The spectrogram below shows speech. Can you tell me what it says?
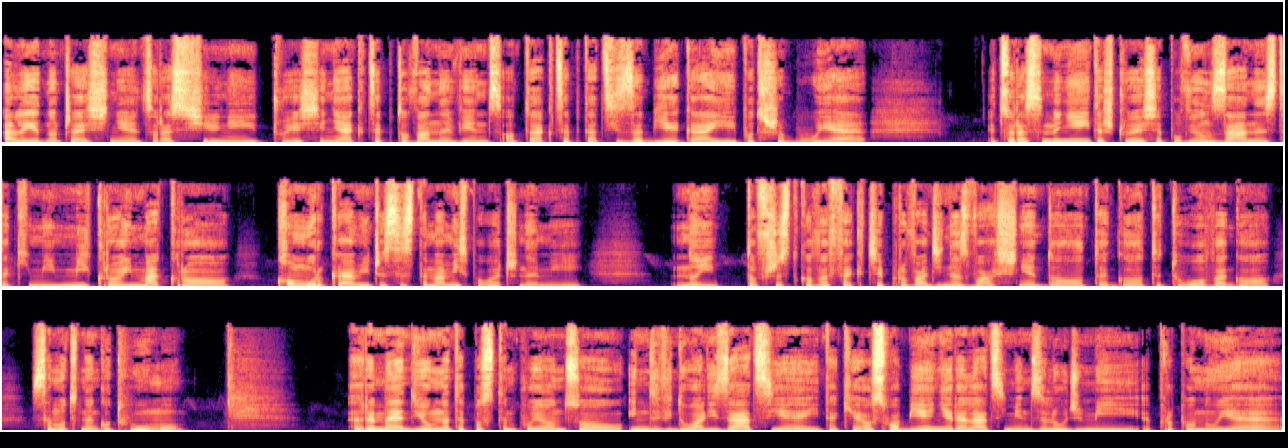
ale jednocześnie coraz silniej czuje się nieakceptowany, więc o tę akceptację zabiega i jej potrzebuje coraz mniej też czuję się powiązany z takimi mikro i makro komórkami czy systemami społecznymi. No i to wszystko w efekcie prowadzi nas właśnie do tego tytułowego samotnego tłumu. Remedium na tę postępującą indywidualizację i takie osłabienie relacji między ludźmi proponuje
